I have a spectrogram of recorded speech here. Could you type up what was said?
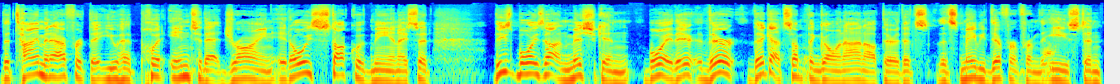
the time and effort that you had put into that drawing, it always stuck with me. And I said, these boys out in Michigan, boy, they they're they got something going on out there that's that's maybe different from the East. And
